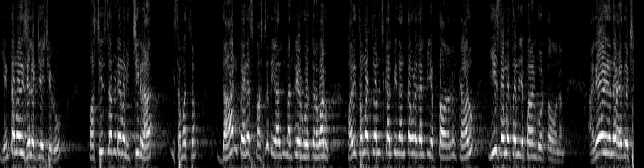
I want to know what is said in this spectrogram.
ఎంతమంది సెలెక్ట్ చేసిర్రు ఫస్ట్ ఇన్స్టాల్మెంట్ ఏమైనా ఇచ్చిర్రా ఈ సంవత్సరం? దానిపైన స్పష్టత ఇవ్వాలని మంత్రి గారు కోరుతున్న వారు పది సంవత్సరాల నుంచి కలిపిందంతా కూడా కలిపి చెప్తా ఉన్నారు కాదు ఈ సంవత్సరం చెప్పాలని కోరుతా ఉన్నాను. అదేవిధంగా అధ్యక్ష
